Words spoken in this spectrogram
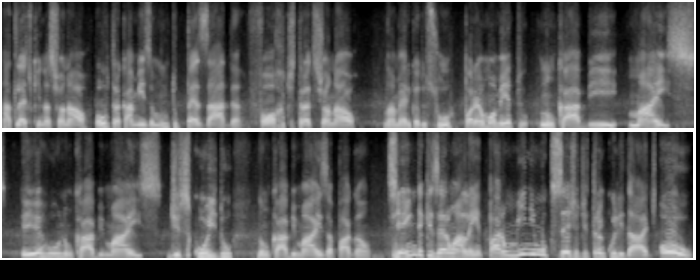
Atlético Nacional, outra camisa muito pesada, forte, tradicional na América do Sul. Porém, um momento não cabe mais erro, não cabe mais descuido, não cabe mais apagão. Se ainda quiser um alento para um mínimo que seja de tranquilidade ou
